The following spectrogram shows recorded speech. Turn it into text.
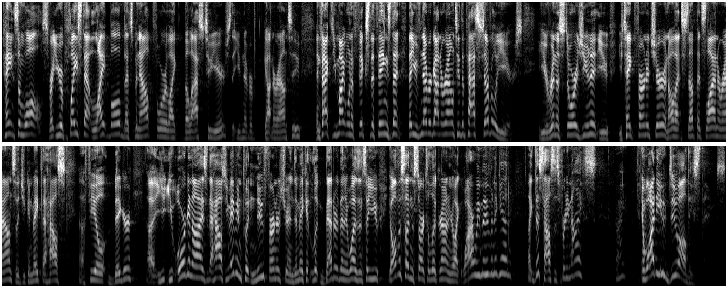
paint some walls, right? You replace that light bulb that's been out for like the last two years that you've never gotten around to. In fact, you might want to fix the things that, that you've never gotten around to the past several years. You rent a storage unit, you, you take furniture and all that stuff that's lying around so that you can make the house uh, feel bigger. Uh, you, you organize the house. You may even put new furniture in to make it look better than it was. And so you, you all of a sudden start to look around and you're like, why are we moving again? Like, this house is pretty nice, right? And why do you do all these things?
